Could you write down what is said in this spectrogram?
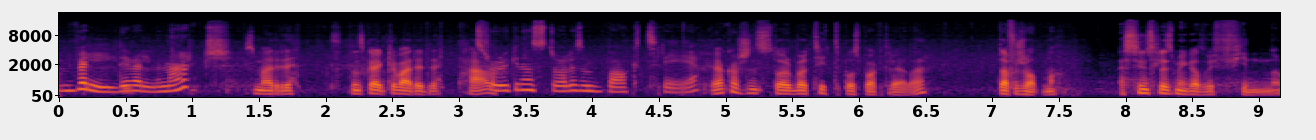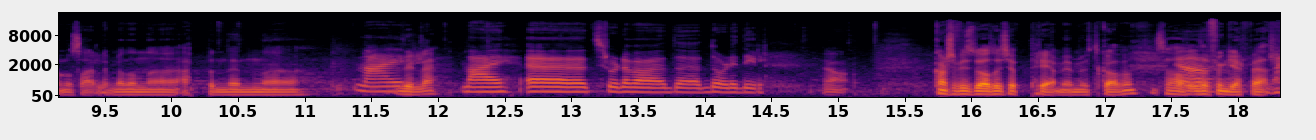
Veldig, veldig nært. Som er rett Den skal egentlig være rett her. Tror du ikke den står liksom bak treet? Ja, kanskje den står og bare titter på oss bak treet der. Der forsvant den, da. Jeg syns liksom ikke at vi finner noe særlig med den eh, appen din, uh, Nei. Ville. Nei, jeg tror det var et dårlig deal. Ja. Kanskje hvis du hadde kjøpt premiumutgaven, så hadde Ja. det fungert bedre.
